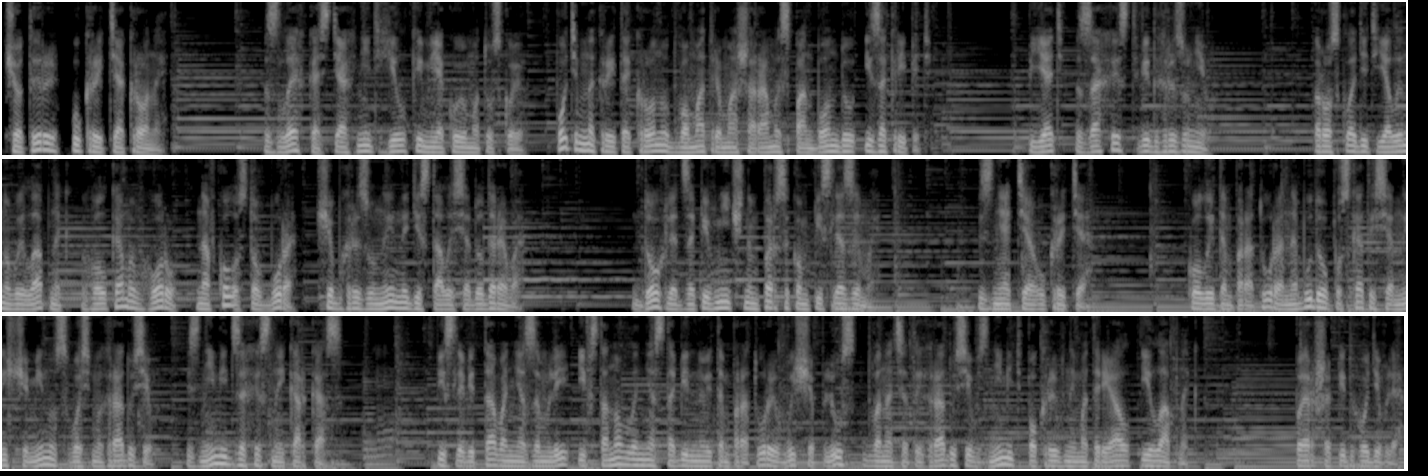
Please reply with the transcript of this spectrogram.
4. Укриття крони. Злегка стягніть гілки м'якою мотузкою, потім накрийте крону двома-трьома шарами спанбонду і закріпіть. 5. Захист від гризунів. Розкладіть ялиновий лапник голками вгору навколо стовбура, щоб гризуни не дісталися до дерева. Догляд за північним персиком після зими. Зняття укриття. Коли температура не буде опускатися нижче мінус 8 градусів, зніміть захисний каркас. Після відтавання землі і встановлення стабільної температури вище плюс 12 градусів зніміть покривний матеріал і лапник. Перша підгодівля.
